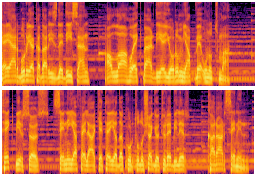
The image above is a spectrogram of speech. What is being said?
Eğer buraya kadar izlediysen, Allahu Ekber diye yorum yap ve unutma. Tek bir söz seni ya felakete ya da kurtuluşa götürebilir. Karar senin.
